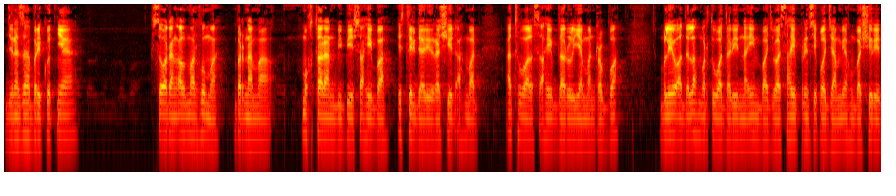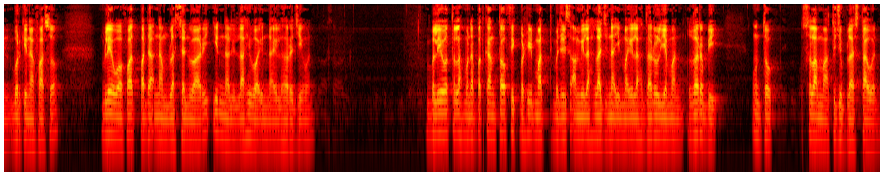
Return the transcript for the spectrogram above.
Jenazah berikutnya, seorang almarhumah bernama Mukhtaran Bibi Sahibah, istri dari Rashid Ahmad Atwal Sahib Darul Yaman Rabwah. Beliau adalah mertua dari Naim Bajwa Sahib Prinsipal Jamiah Mubashirin Burkina Faso. Beliau wafat pada 16 Januari. Innalillahi wa inna ilaihi raji'un. Beliau telah mendapatkan taufik berkhidmat di Majelis Amilah Lajnah Imailah Darul Yaman Gharbi untuk selama 17 tahun.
